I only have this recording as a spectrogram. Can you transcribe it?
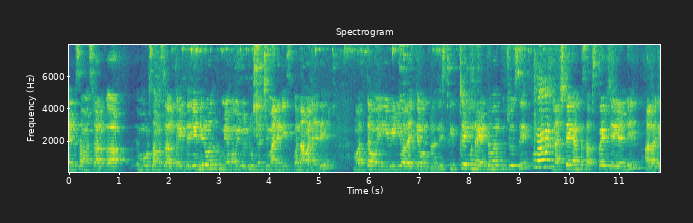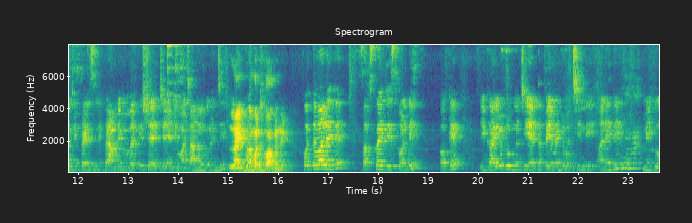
రెండు సంవత్సరాలకా మూడు సంవత్సరాలకా ఇట్లా ఎన్ని రోజులకు మేము యూట్యూబ్ నుంచి మనీ తీసుకున్నాం అనేది మొత్తం ఈ వీడియోలో అయితే ఉంటుంది. స్కిప్ చేయకుండా ఎండ్ వరకు చూసి నచ్చితే కనుక సబ్స్క్రైబ్ చేయండి. అలాగే మీ ఫ్రెండ్స్ మీ ఫ్యామిలీ మెంబర్కి షేర్ చేయండి మా ఛానల్ గురించి. లైక్ కూడా మర్చిపోకండి. కొత్త వాళ్ళైతే సబ్స్క్రైబ్ చేసుకోండి ఓకే? ఇంకా యూట్యూబ్ నుంచి ఎంత పేమెంట్ వచ్చింది అనేది మీకు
